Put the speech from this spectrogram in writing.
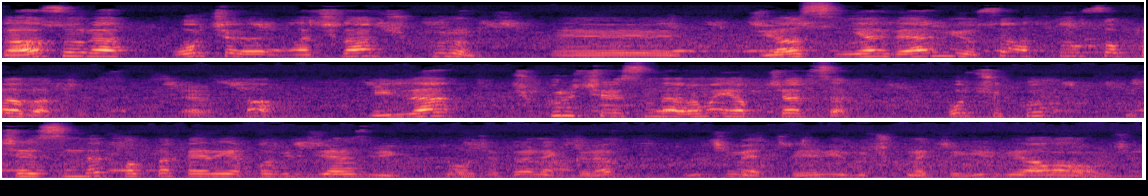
Daha sonra o açılan çukurun e, cihaz sinyal vermiyorsa attığınız toprağa bakacak. Evet. Tamam. İlla çukur içerisinde arama yapacaksak o çukur içerisinde toprak ayarı yapabileceğiniz büyüklükte olacak. Örnek veriyorum 2 metreye 1,5 metre gibi bir alan olacak.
